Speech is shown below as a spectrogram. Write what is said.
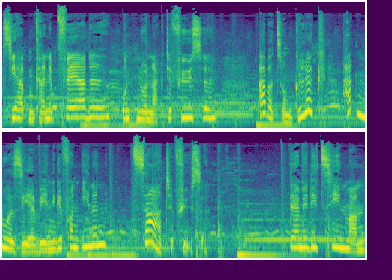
Sie hatten keine Pferde und nur nackte Füße, aber zum Glück hatten nur sehr wenige von ihnen zarte Füße. Der Medizinmann,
